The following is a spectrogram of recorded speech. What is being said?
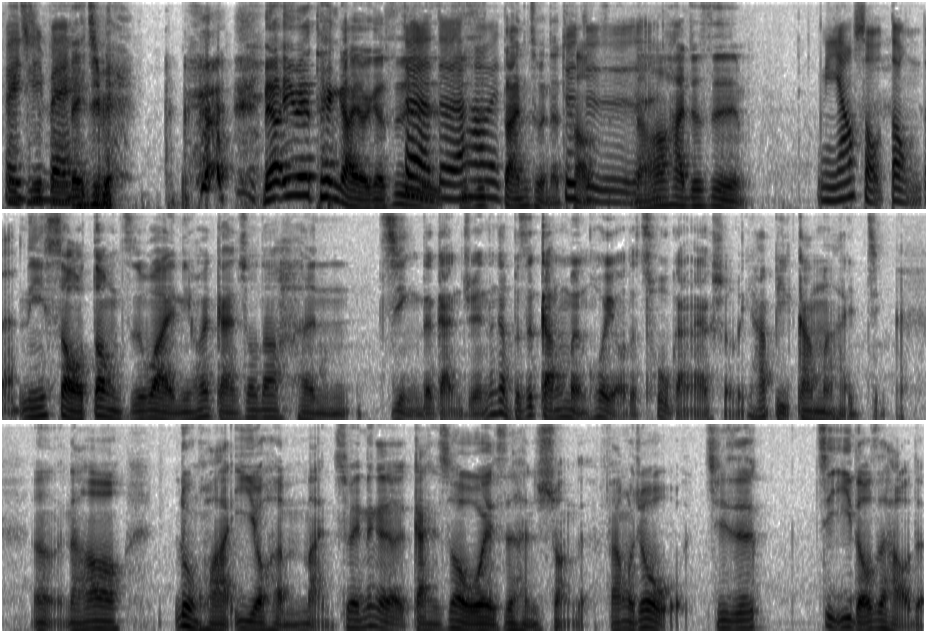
飞机杯。飞机杯。没有，因为 Tenga 有一个是对对，它会单纯的套子，对对对，然后它就是。你要手动的，你手动之外，你会感受到很紧的感觉，那个不是肛门会有的触感，actually，它比肛门还紧，嗯，然后润滑液又很满，所以那个感受我也是很爽的。反正我就其实记忆都是好的。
